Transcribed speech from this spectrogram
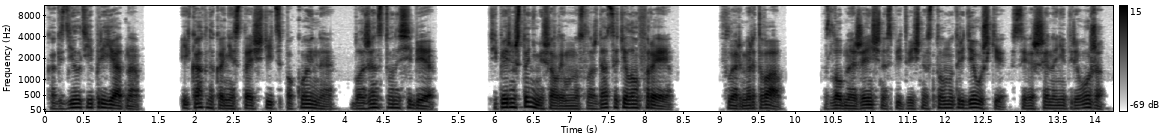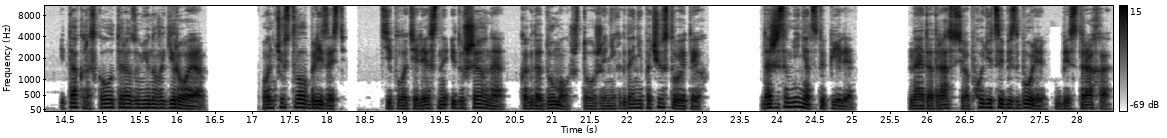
как сделать ей приятно, и как наконец-то ощутить спокойное блаженство на себе. Теперь ничто не мешало ему наслаждаться телом Фрея. Флэр мертва. Злобная женщина спит вечным сном внутри девушки, совершенно не тревожа, и так расколотый разум юного героя. Он чувствовал близость, тепло телесное и душевное, когда думал, что уже никогда не почувствует их. Даже сомнения отступили. На этот раз все обходится без боли, без страха,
